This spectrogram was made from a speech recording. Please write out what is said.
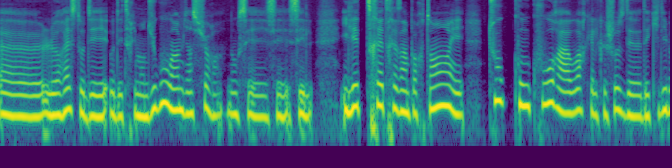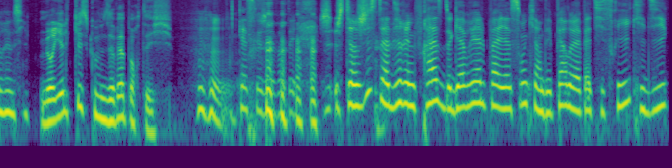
euh, le reste au, détriment du goût, hein, bien sûr. Donc il est très très important et tout concourt à avoir quelque chose d'équilibré aussi. Muriel, qu'est-ce que vous nous avez apporté? Qu'est-ce que j'ai apporté? Je, tiens juste à dire une phrase de Gabriel Paillasson, qui est un des pères de la pâtisserie, qui dit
